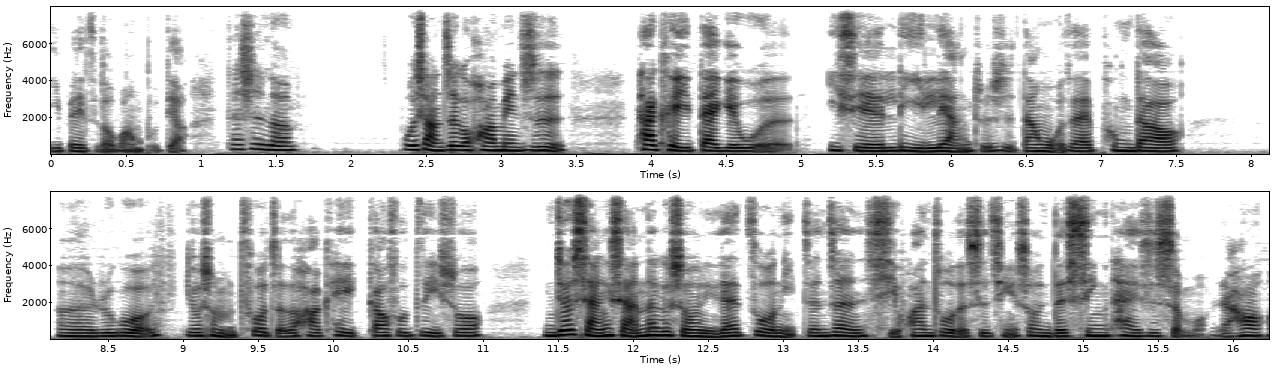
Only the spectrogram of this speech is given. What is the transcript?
一辈子都忘不掉。但是呢，我想这个画面就是它可以带给我的。”一些力量，就是当我在碰到，呃，如果有什么挫折的话，可以告诉自己说，你就想想那个时候你在做你真正喜欢做的事情的时候，你的心态是什么，然后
